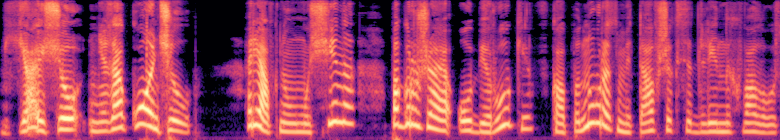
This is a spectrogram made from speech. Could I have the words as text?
Я еще не закончил!» – рявкнул мужчина, погружая обе руки в копну разметавшихся длинных волос.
